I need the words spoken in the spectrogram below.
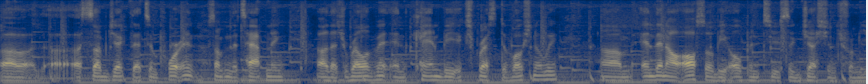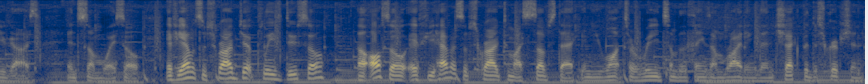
uh, a subject that's important, something that's happening uh, that's relevant and can be expressed devotionally. Um, and then I'll also be open to suggestions from you guys in some way. So if you haven't subscribed yet, please do so. Uh, also, if you haven't subscribed to my Substack and you want to read some of the things I'm writing, then check the description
